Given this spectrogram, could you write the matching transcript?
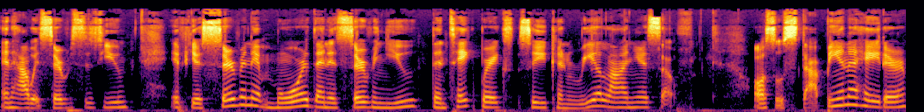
and how it services you. If you're serving it more than it's serving you, then take breaks so you can realign yourself. Also, stop being a hater.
